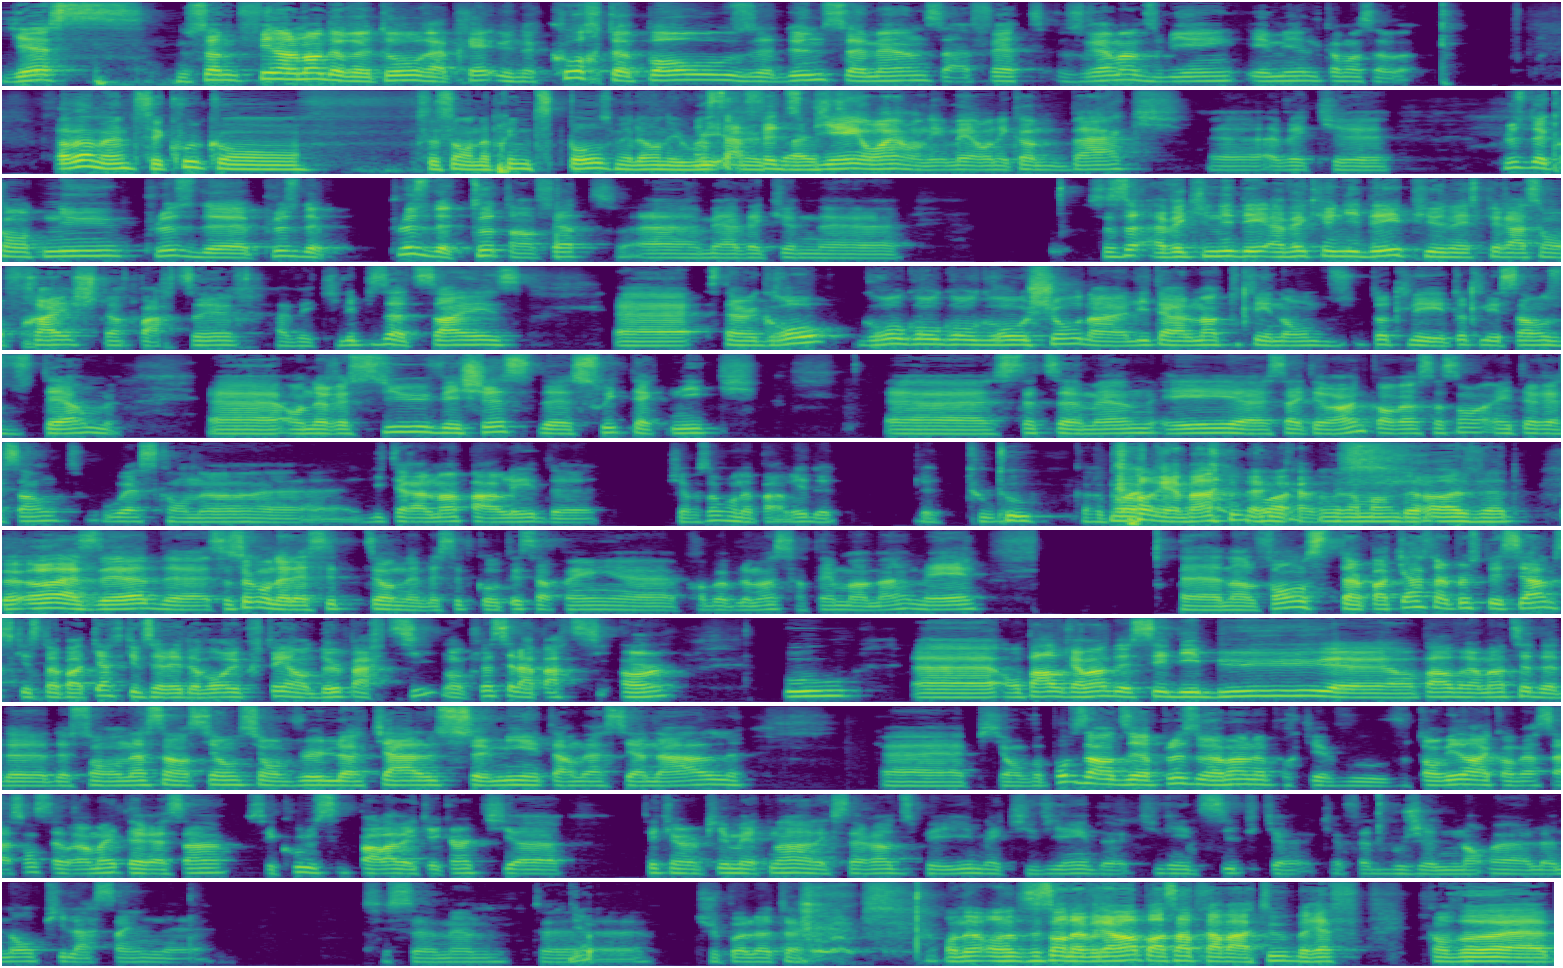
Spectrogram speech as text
Yes! Nous sommes finalement de retour après une courte pause d'une semaine. Ça a fait vraiment du bien. Émile, comment ça va? Ça va, man. C'est cool qu'on. C'est ça, on a pris une petite pause, mais là, on est re Ça fait du bien, ouais. On est, mais on est comme back euh, avec euh, plus de contenu, plus de, plus de, plus de tout, en fait, euh, mais avec une. c'est ça, avec une idée, avec une idée puis une inspiration fraîche de repartir avec l'épisode 16 euh, c'était un gros, gros, gros, gros, gros show dans littéralement tous les noms, toutes les, tous les sens du terme. Euh, on a reçu Vicious de Sweet Technique euh, cette semaine et ça a été vraiment une conversation intéressante où est-ce qu'on a littéralement parlé de. J'ai l'impression qu'on a parlé de, de tout. Tout. Carrément. Vraiment, de A à Z. De A à Z. C'est sûr qu'on a laissé, on a laissé de côté certains, probablement certains moments, mais euh, dans le fond, c'est un podcast un peu spécial parce que c'est un podcast que vous allez devoir écouter en deux parties. Donc là, c'est la partie 1 où euh, on parle vraiment de ses débuts, euh, on parle vraiment de, son ascension, si on veut, locale, semi-internationale. puis on ne va pas vous en dire plus vraiment là, pour que vous, tombiez dans la conversation. C'est vraiment intéressant. C'est cool aussi de parler avec quelqu'un qui a, un pied maintenant à l'extérieur du pays, mais qui vient de qui vient d'ici et qui, a fait bouger le nom, le nom puis la scène. c'est ça, man je sais pas là. on, a, on, a vraiment passé à travers tout. Bref, on va, euh,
